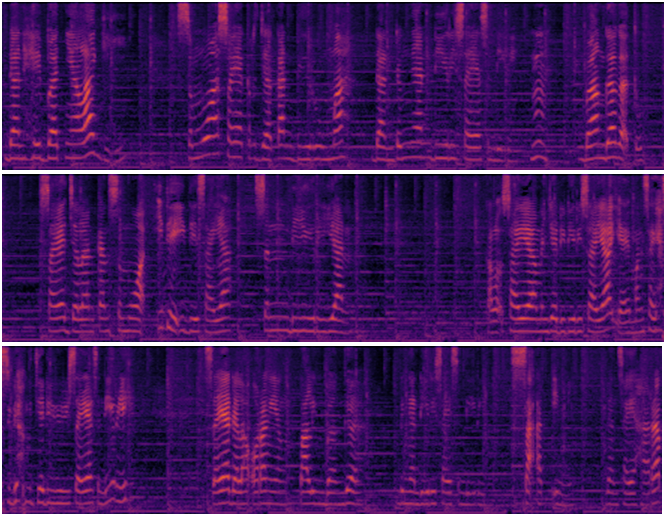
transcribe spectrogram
Dan hebatnya lagi, semua saya kerjakan di rumah dan dengan diri saya sendiri. Hmm, bangga gak tuh? Saya jalankan semua ide-ide saya sendirian. Kalau saya menjadi diri saya, ya emang saya sudah menjadi diri saya sendiri. Saya adalah orang yang paling bangga dengan diri saya sendiri saat ini. Dan saya harap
